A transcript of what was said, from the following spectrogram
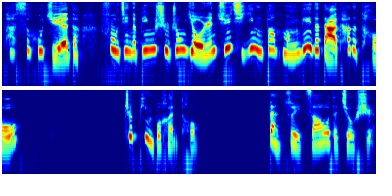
他似乎觉得附近的兵士中有人举起硬棒，猛烈的打他的头。这并不很痛，但最糟的就是，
